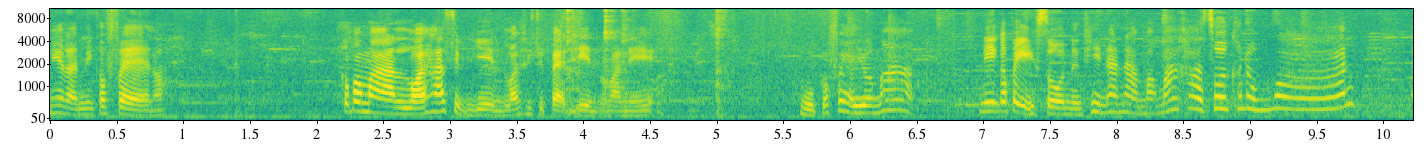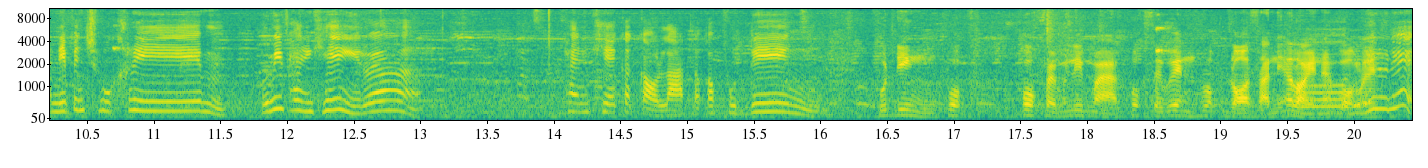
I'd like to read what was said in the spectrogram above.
นี่แหละนี่กาแฟเนาะก็ประมาณ 150 เยน148 เยนประมาณนี้หูกาแฟเยอะมาก นี่ก็เป็นอีกโซนหนึ่งที่แนะนำมากๆค่ะโซนขนมหวาน อันนี้เป็นชูครีมเฮ้ยมีแพนเค้กอย่างนี้ด้วยอะแพนเค้กกับเก่าลัดแล้วก็พุดดิ้งพุดดิ้งพวกพวกแฟมิลี่มาร์ทพวกเซเว่นพวกดอสันนี่อร่อยนะบอกเลยดูนี่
